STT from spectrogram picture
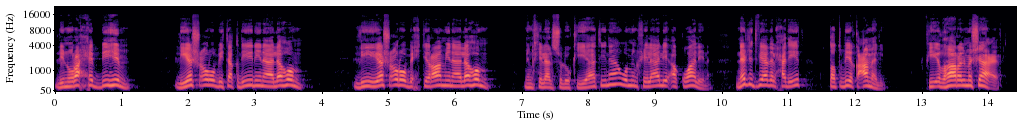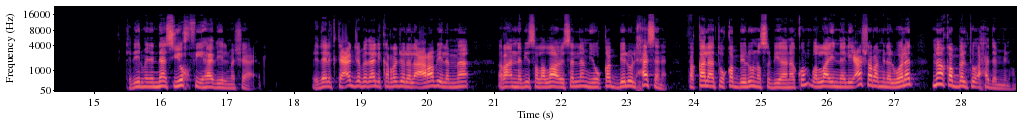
لنرحب بهم ليشعروا بتقديرنا لهم ليشعروا باحترامنا لهم من خلال سلوكياتنا ومن خلال أقوالنا. نجد في هذا الحديث تطبيق عملي في إظهار المشاعر. كثير من الناس يخفي هذه المشاعر. لذلك تعجب ذلك الرجل الأعرابي لما رأى النبي صلى الله عليه وسلم يقبل الحسن فقال تقبلون صبيانكم؟ والله إن لي عشر من الولد ما قبلت أحدا منهم.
